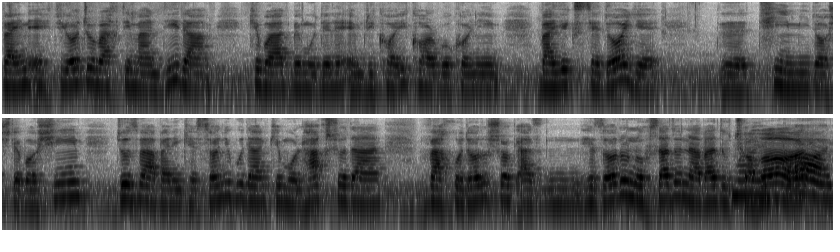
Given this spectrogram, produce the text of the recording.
و این احتیاج رو وقتی من دیدم که باید به مدل امریکایی کار بکنیم و یک صدای تیمی داشته باشیم. جزو اولین کسانی بودن که ملحق شدن و خدا رو شکر از 1994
